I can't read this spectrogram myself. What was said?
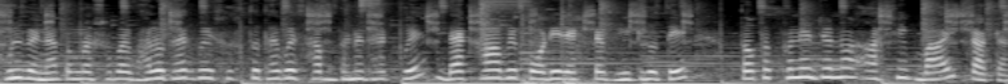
ভুলবে না, তোমরা সবাই ভালো থাকবে, সুস্থ থাকবে, সাবধানে থাকবে। দেখা হবে পরের একটা ভিডিওতে। ততক্ষণের জন্য আসি বাই টাটা।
